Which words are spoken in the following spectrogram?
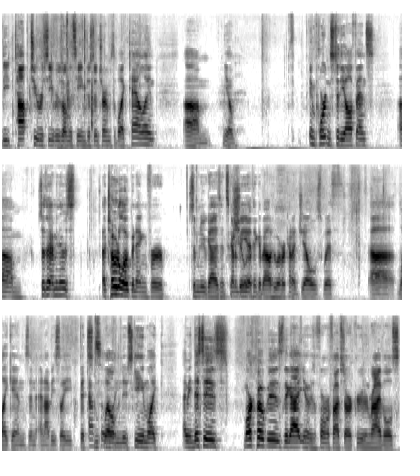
the top two receivers on the team just in terms of like talent, um, you know, importance to the offense. Um, so there, I mean, there's a total opening for some new guys, and it's going to be I think about whoever kind of gels with uh, Likens and, and obviously fits well in the new scheme. Like, I mean, this is Mark Pope is the guy. You know, he's a former five star recruit and rivals.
